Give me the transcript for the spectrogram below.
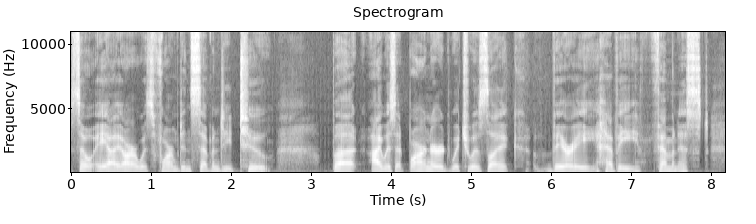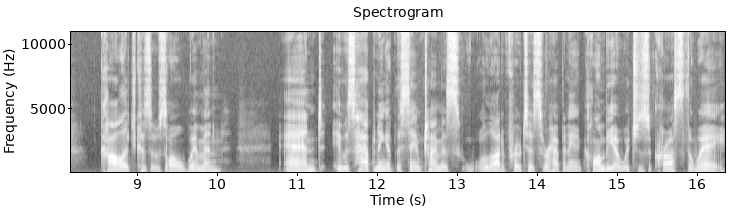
so AIR was formed in 72. But I was at Barnard, which was like very heavy feminist college because it was all women. And it was happening at the same time as a lot of protests were happening at Columbia, which is across the way.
